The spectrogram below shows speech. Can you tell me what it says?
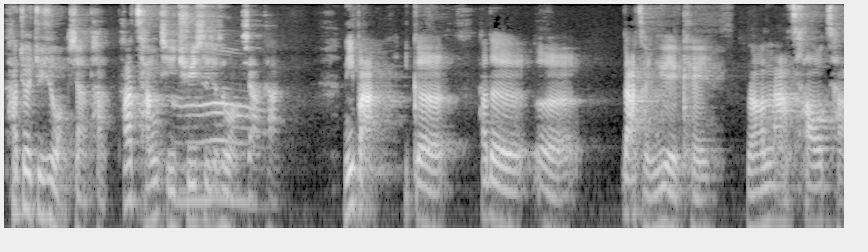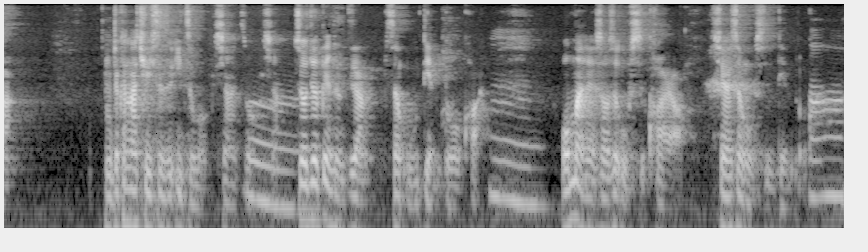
它就会继续往下探，它长期趋势就是往下探。哦、你把一个它的呃拉成月 K，然后拉超长。你就看它趋势是一直往下，一直往下，最后、嗯、就变成这样，剩五点多块。嗯，我买的时候是五十块哦，现在剩五十点多。啊，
